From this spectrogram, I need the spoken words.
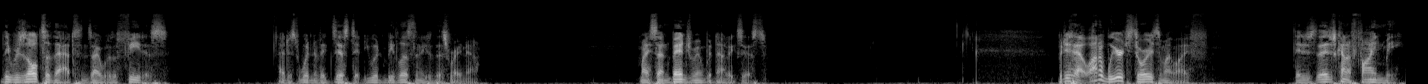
the results of that since I was a fetus. I just wouldn't have existed. You wouldn't be listening to this right now. My son Benjamin would not exist. But yeah, a lot of weird stories in my life. They just they just kind of find me.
